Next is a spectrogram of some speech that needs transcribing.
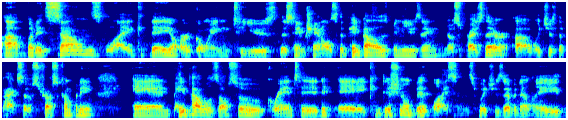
Uh, but it sounds like they are going to use the same channels that PayPal has been using. No surprise there, uh, which is the Paxos Trust Company. And PayPal was also granted a conditional BitLicense, which is evidently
